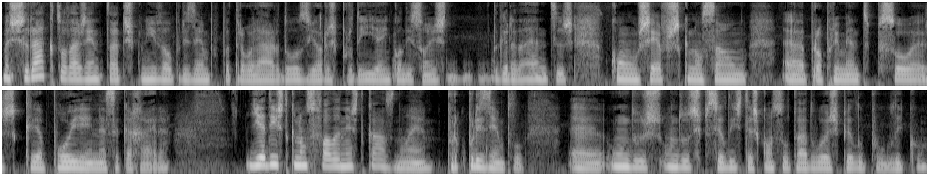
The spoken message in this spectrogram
Mas será que toda a gente está disponível, por exemplo, para trabalhar 12 horas por dia em condições degradantes, com chefes que não são uh, propriamente pessoas que apoiem nessa carreira? E é disto que não se fala neste caso, não é? Porque, por exemplo, Uh, um, dos, um dos especialistas consultado hoje pelo público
